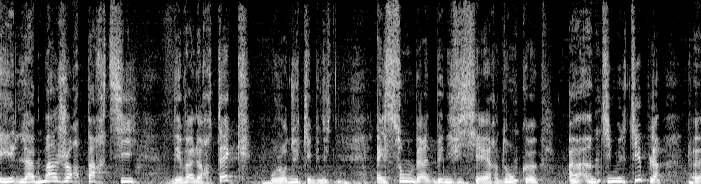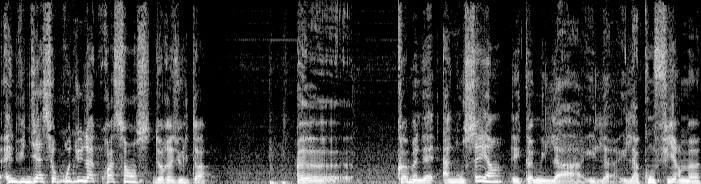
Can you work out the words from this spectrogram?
et la majeure partie des valeurs tech aujourd'hui elles sont bé- bénéficiaires. Donc, euh, un, petit multiple, euh, Nvidia, si on continue la croissance de résultats, comme elle est annoncée, hein, et comme il la, il, la, confirme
